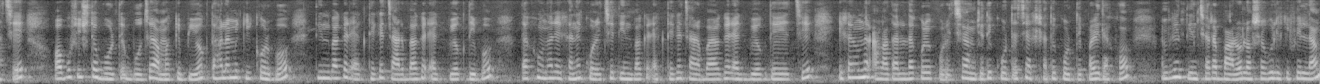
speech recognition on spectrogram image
আছে? অবশিষ্ট বলতে বোঝে আমাকে বিয়োগ, তাহলে আমি কি করব? তিন ভাগের এক থেকে চার ভাগের এক বিয়োগ দিব। দেখো ওনার এখানে করেছে তিন ভাগের এক থেকে চার ভাগের এক বিয়োগ দিয়েছে, এখানে ওনার আলাদা আলাদা করে করেছে, আমি যদি করতেছি একসাথে করতে পারি, দেখো, আমি এখানে তিন চারা বারো লসাগু লিখে ফেললাম।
